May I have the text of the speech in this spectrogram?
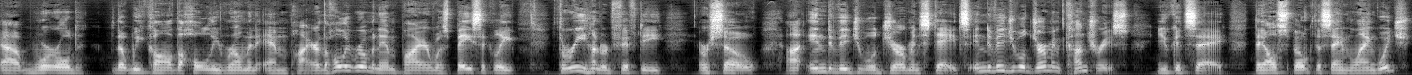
uh, world that we call the Holy Roman Empire. The Holy Roman Empire was basically 350 or so uh, individual German states, individual German countries, you could say. They all spoke the same language.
